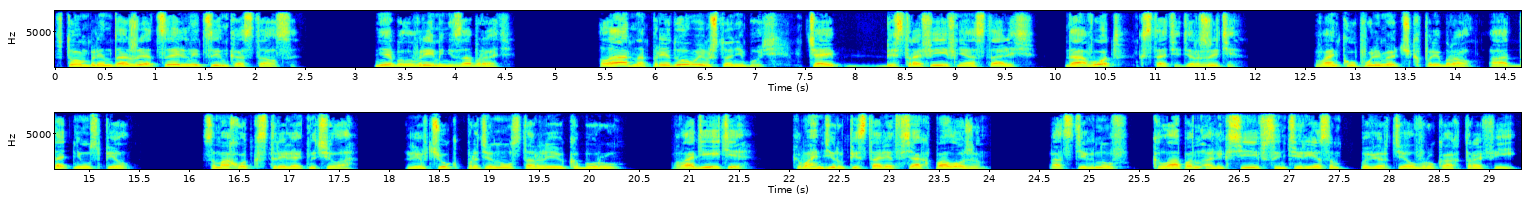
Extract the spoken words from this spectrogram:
В том блиндаже цельный цинк остался. Не было времени забрать. Ладно, придумаем что-нибудь. Чай без трофеев не остались. Да, вот, кстати, держите. Ванька у пулеметчика прибрал, а отдать не успел. Самоходка стрелять начала. Левчук протянул Старлею кобуру. «Владейте! Командиру пистолет всяк положен!» Отстегнув клапан, Алексеев с интересом повертел в руках трофей.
